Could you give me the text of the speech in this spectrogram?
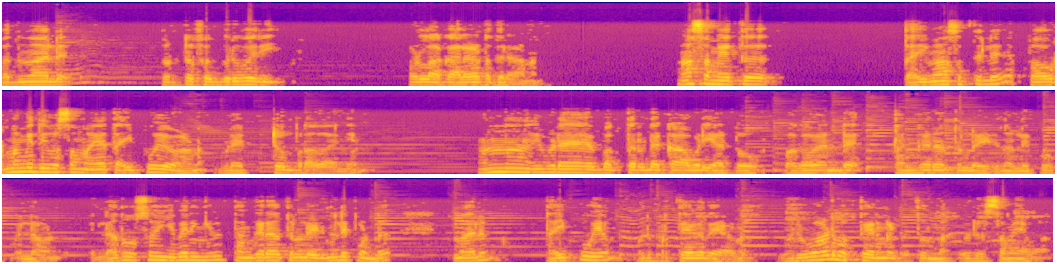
പതിനാല് തൊട്ട് ഫെബ്രുവരി ഉള്ള കാലഘട്ടത്തിലാണ്. ആ സമയത്ത് തൈമാസത്തിലെ പൗർണമി ദിവസമായ തൈപ്പൂയമാണ് ഇവിടെ ഏറ്റവും പ്രാധാന്യം. അന്ന് ഇവിടെ ഭക്തരുടെ കാവടിയാട്ടവും ഭഗവാന്റെ തങ്കരത്തിലുള്ള എഴുന്നള്ളിപ്പും എല്ലാം ഉണ്ട്. എല്ലാ ദിവസവും ഈവനിങ്ങിൽ തങ്കരത്തിലുള്ള എഴുന്നള്ളിപ്പുണ്ട്. എന്നാലും തൈപ്പൂയം ഒരു പ്രത്യേകതയാണ്. ഒരുപാട് ഭക്തജനങ്ങൾ എത്തുന്ന ഒരു സമയമാണ്.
